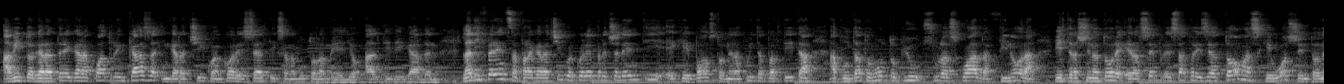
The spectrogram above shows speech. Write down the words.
ha vinto gara 3 e gara 4 in casa, in gara 5 ancora i Celtics hanno avuto la meglio al TD Garden. La differenza fra gara 5 e quelle precedenti è che Boston nella quinta partita ha puntato molto più sulla squadra, finora il trascinatore era sempre stato Isaiah Thomas che Washington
